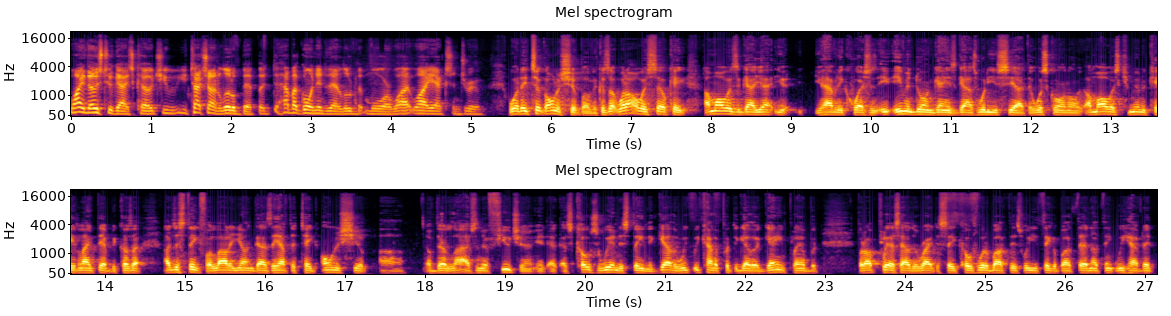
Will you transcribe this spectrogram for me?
Why those two guys, Coach? You you touched on a little bit, but how about going into that a little bit more? Why why X and Drew? Well, they took ownership of it because what I always say, okay, I'm always a guy. You you, you have any questions? even doing games, guys, what do you see out there? What's going on? I'm always communicating like that because I I just think for a lot of young guys, they have to take ownership. Uh, of their lives and their future. As coaches, we're in this thing together. We, we kind of put together a game plan, but but our players have the right to say, Coach, what about this? What do you think about that? And I think we have that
